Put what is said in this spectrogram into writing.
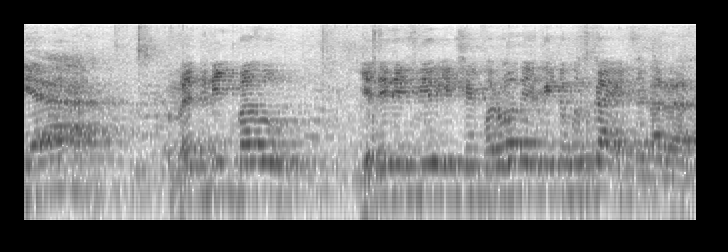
Я ведмідь балу. Єдиний звір іншої породи, який допускається на раду.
